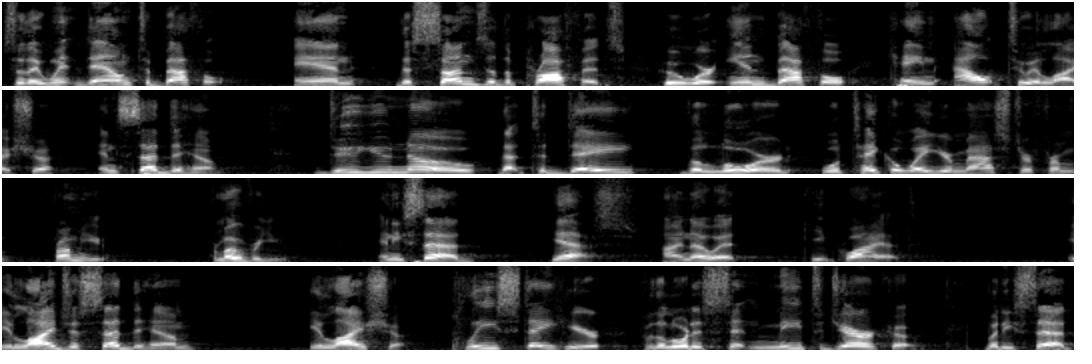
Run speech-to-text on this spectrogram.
So they went down to Bethel. And the sons of the prophets who were in Bethel came out to Elisha and said to him, Do you know that today the Lord will take away your master from, from you, from over you? And he said, Yes, I know it. Keep quiet. Elijah said to him, Elisha, please stay here, for the Lord has sent me to Jericho. But he said,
